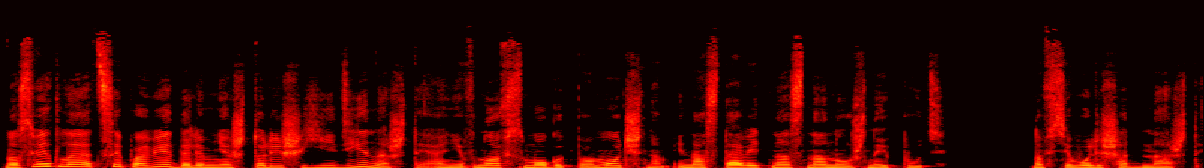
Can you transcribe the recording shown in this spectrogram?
Но светлые отцы поведали мне, что лишь единожды они вновь смогут помочь нам и наставить нас на нужный путь. Но всего лишь однажды.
